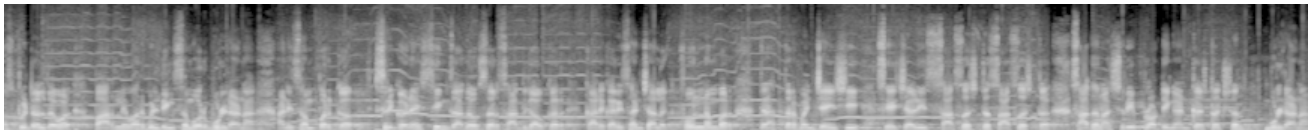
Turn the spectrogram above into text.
हॉस्पिटलजवळ पार्लेवार बिल्डिंग समोर बुलढाणा. आणि संपर्क श्री गणेश सिंग जाधव सर सातगावकर कार्यकारी संचालक. फोन नंबर त्र्याहत्तर पंच्याऐंशी सेहेचाळीस सहासष्ट सहासष्ट. Sadhana Shri plotting and construction Buldhana.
